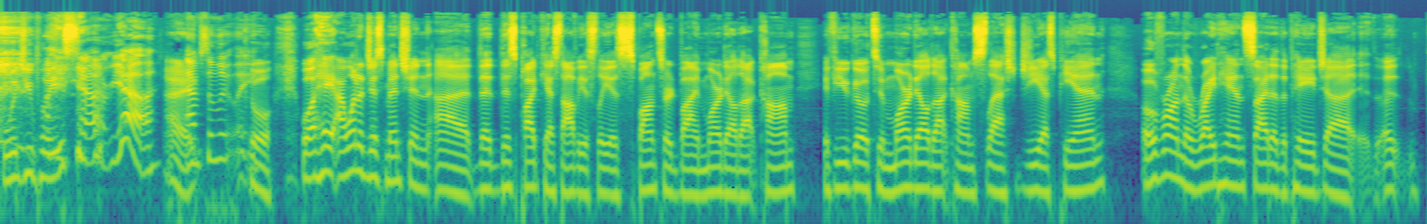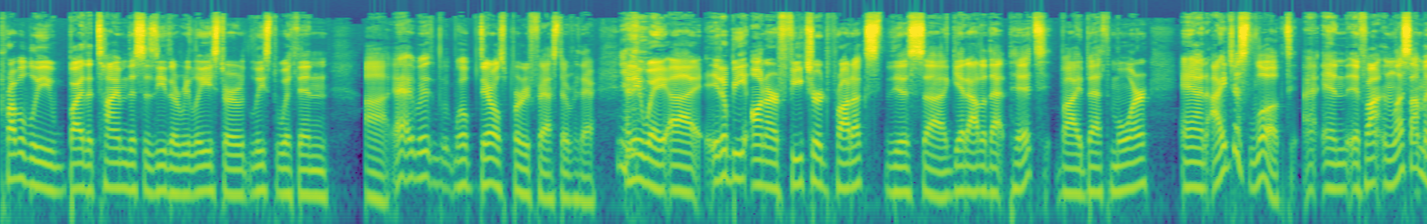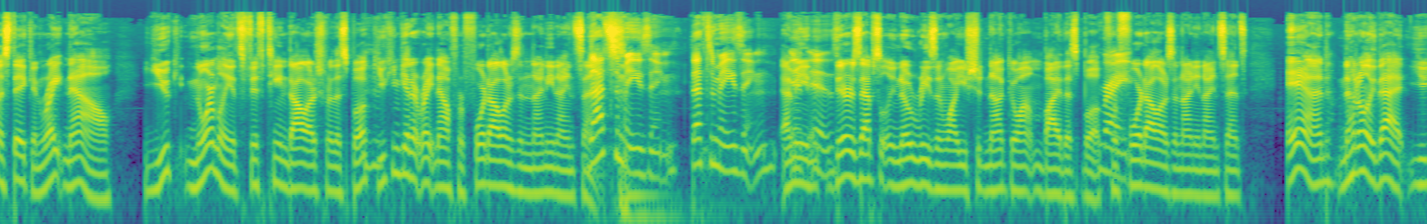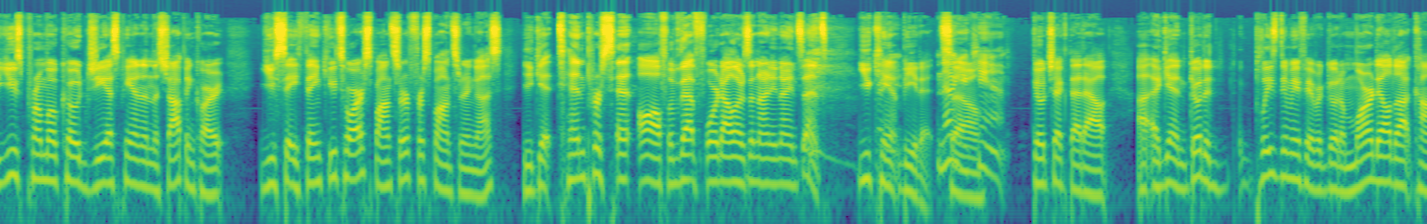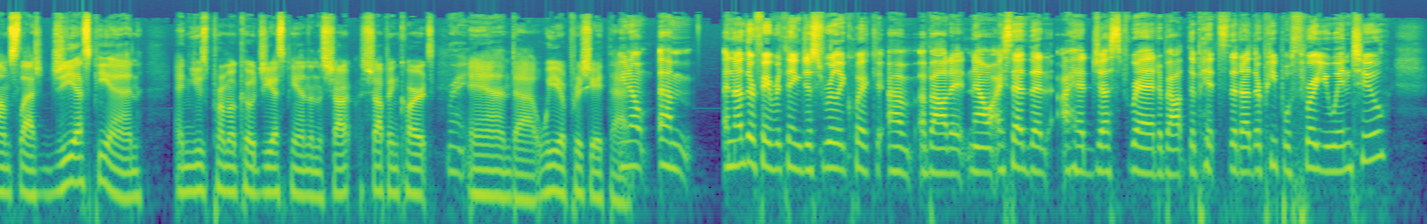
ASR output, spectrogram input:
Would you please? yeah, yeah, right. absolutely. Cool. Well, hey, I want to just mention uh, that this podcast obviously is sponsored by Mardel.com. If you go to Mardel.com slash GSPN, over on the right hand side of the page, uh, uh, probably by the time this is either released or at least within. Uh, eh, well, Daryl's pretty fast over there. Anyway, uh, it'll be on our featured products. This uh, "Get Out of That Pit" by Beth Moore, and I just looked, and if I, unless I'm mistaken, right now you normally it's fifteen dollars for this book. You can get it right now for four dollars and ninety nine cents. Mm-hmm. That's amazing. That's amazing. I It mean, is. there is absolutely no reason why you should not go out and buy this book Right. for four dollars and ninety nine cents. And not only that, you use promo code GSPN in the shopping cart. You say thank you to our sponsor for sponsoring us. You get ten percent off of that four dollars and ninety nine cents. You can't beat it. No, so you can't. Go check that out. Uh, again, go to please do me a favor. Go to mardel.com slash GSPN and use promo code GSPN in the shop, shopping cart. Right. And uh, we appreciate that. You know, um, another favorite thing, just really quick uh, about it. Now, I said that I had just read about the pits that other people throw you into,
